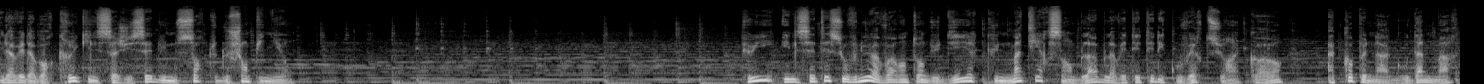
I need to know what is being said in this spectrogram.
Il avait d'abord cru qu'il s'agissait d'une sorte de champignon. Puis, il s'était souvenu avoir entendu dire qu'une matière semblable avait été découverte sur un corps à Copenhague, au Danemark,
